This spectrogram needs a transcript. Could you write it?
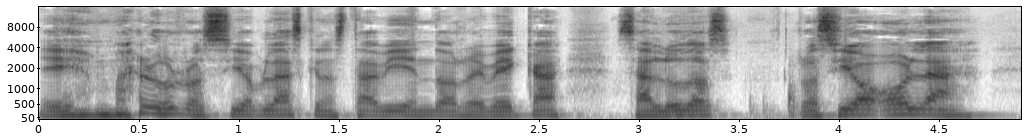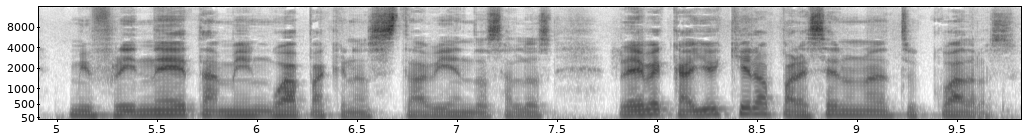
Eh, Maru Rocío Blas que nos está viendo, Rebeca, saludos. Rocío, hola. Mi Friné también guapa que nos está viendo, saludos. Rebeca, yo quiero aparecer en uno de tus cuadros.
